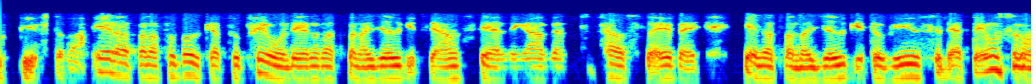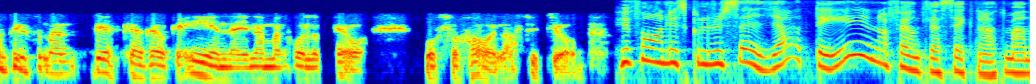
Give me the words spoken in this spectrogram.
uppgifter. Va? Eller att man har förbrukat förtroende genom att man har ljugit vid anställning, använt falskt CV eller att man har ljugit och vilselett. Det är också någonting som man lätt kan råka in i när man håller på och förhalar sitt jobb. Hur vanligt skulle du säga att det är i den offentliga sektorn att man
